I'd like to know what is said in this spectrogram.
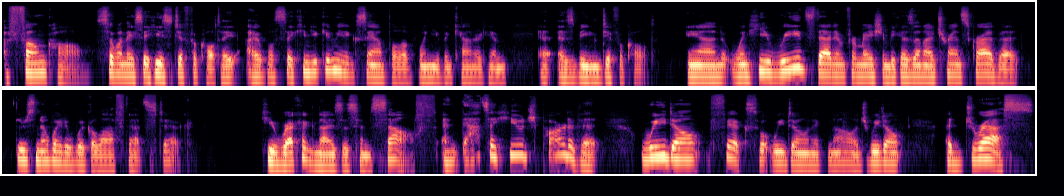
a phone call. So when they say he's difficult, I, I will say, Can you give me an example of when you've encountered him as being difficult? And when he reads that information, because then I transcribe it, there's no way to wiggle off that stick. He recognizes himself, and that's a huge part of it. We don't fix what we don't acknowledge. We don't address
